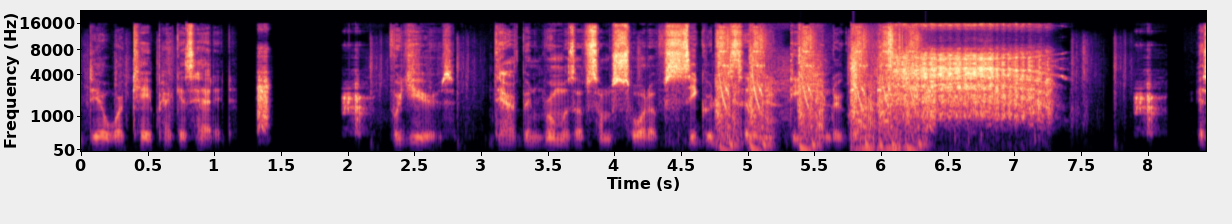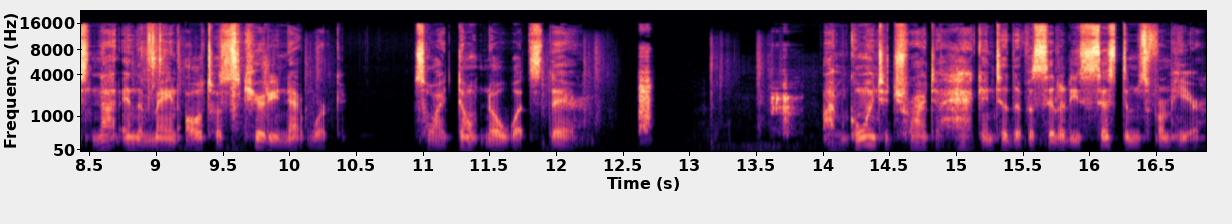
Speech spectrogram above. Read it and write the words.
Idea where Capek is headed. For years, there have been rumors of some sort of secret facility deep underground. It's not in the main Ultor security network, so I don't know what's there. I'm going to try to hack into the facility's systems from here.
